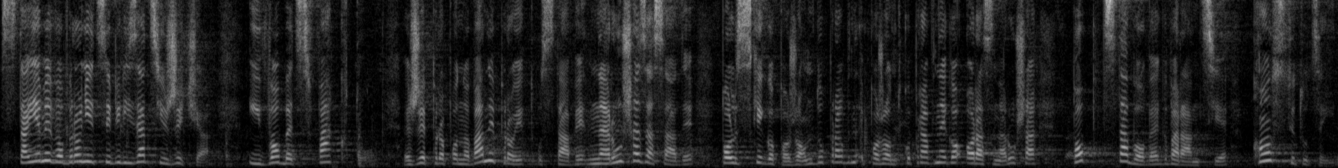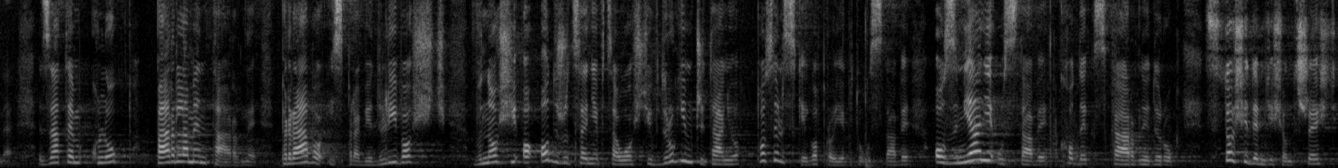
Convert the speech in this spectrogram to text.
stajemy w obronie cywilizacji życia i wobec faktu, że proponowany projekt ustawy narusza zasady polskiego porządku, prawne, porządku prawnego oraz narusza podstawowe gwarancje konstytucyjne. Zatem klub Parlamentarny Prawo i Sprawiedliwość wnosi o odrzucenie w całości w drugim czytaniu poselskiego projektu ustawy o zmianie ustawy Kodeks karny druk 176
